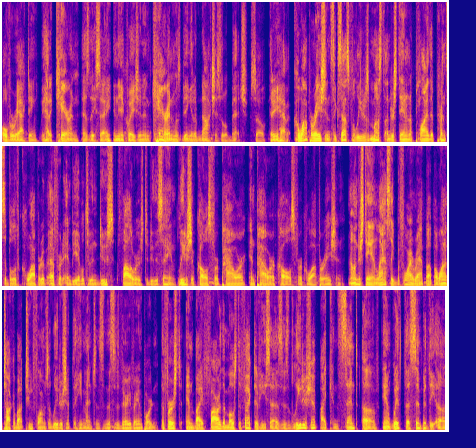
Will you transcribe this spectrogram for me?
overreacting. We had a Karen, as they say, in the equation, and Karen was being an obnoxious little bitch. So there you have it. Cooperation. Successful leaders must understand and apply the principle of cooperative effort and be able to induce followers to do the same. Leadership calls for power, and power calls for cooperation. Now, understand, lastly, before I wrap up, I want to talk about two forms of leadership that he mentions, and this is very, very important. The first, and by far the most effective, he says, is leadership by consent of and with the sympathy of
